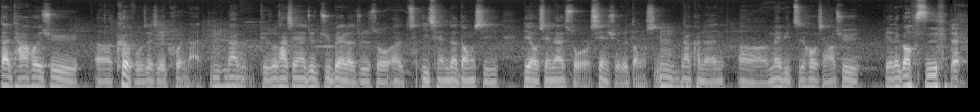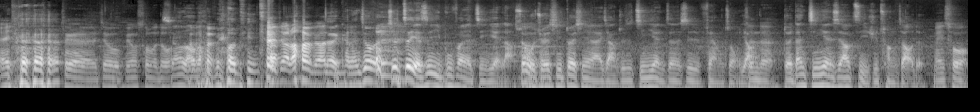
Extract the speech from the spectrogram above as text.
但他会去呃克服这些困难。嗯，那比如说他现在就具备了，就是说呃以前的东西也有现在所现学的东西。嗯，那可能呃 maybe 之后想要去别的公司。对，哎，这个就不用说那么多。希望老板不要听。对，叫老板不要听。对，可能就就这也是一部分的经验啦。所以我觉得其实对新人来讲，就是经验真的是非常重要。真的。对，但经验是要自己去创造的。没错。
